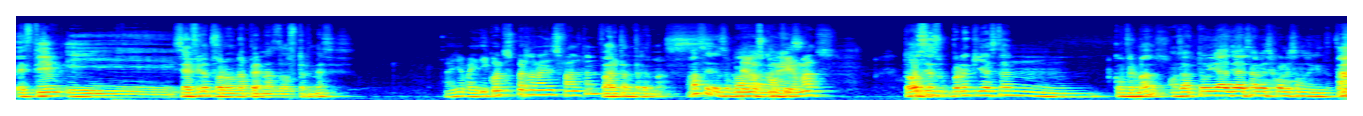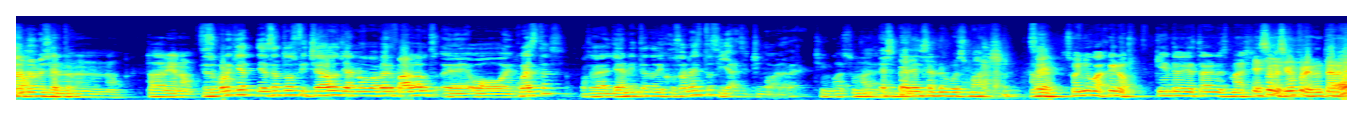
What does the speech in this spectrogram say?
Steve y Sephiroth fueron apenas dos, tres meses. Vaya, vaya. ¿Y cuántos personajes faltan? Faltan tres más. Ah, sí, eso de los confirmados. Todos se supone que ya están confirmados. O sea, tú ya, ya sabes cuáles son los siguientes. Ah, no, no es cierto. No, no, no, no, todavía no. Se supone que ya, ya están todos fichados, ya no va a haber ballouts eh, o encuestas. O sea, ya Nintendo dijo, son estos y ya se chingó a la verga. Chingó a su madre. Espérense el nuevo Smash. A Sí. ver, sueño guajero. ¿Quién debería estar en Smash? Eso les iba a preguntar.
